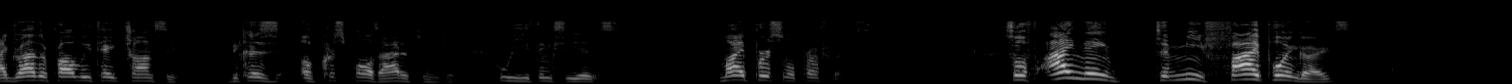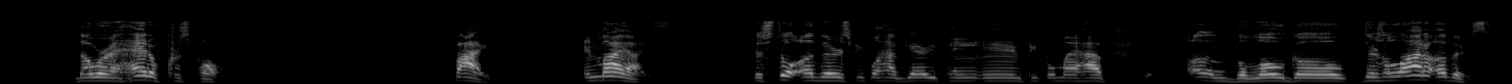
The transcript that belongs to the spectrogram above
I'd rather probably take Chauncey because of Chris Paul's attitude and who he thinks he is. My personal preference. So if I named to me five point guards that were ahead of Chris Paul, five, in my eyes. There's still others. People have Gary Payton. People might have uh, the logo. There's a lot of others.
